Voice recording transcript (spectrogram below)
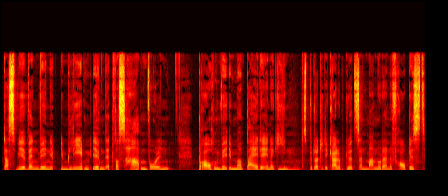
dass wir, wenn wir im Leben irgendetwas haben wollen, brauchen wir immer beide Energien. Das bedeutet, egal ob du jetzt ein Mann oder eine Frau bist,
